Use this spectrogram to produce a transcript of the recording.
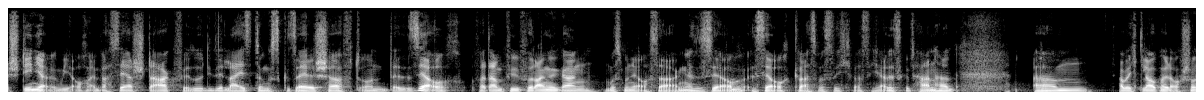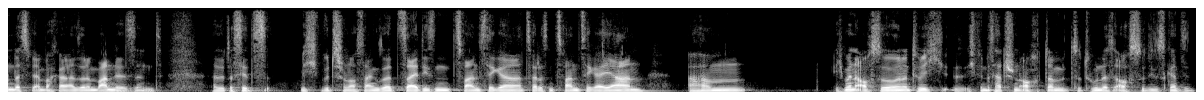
stehen ja irgendwie auch einfach sehr stark für so diese Leistungsgesellschaft und es ist ja auch verdammt viel vorangegangen, muss man ja auch sagen. Es ist ja auch, ist ja auch krass, was sich, was sich alles getan hat. Ähm, aber ich glaube halt auch schon, dass wir einfach gerade an so einem Wandel sind. Also dass jetzt, ich würde schon auch sagen, so seit diesen 20er, 2020er Jahren, ähm, ich meine auch so, natürlich, ich finde, es hat schon auch damit zu tun, dass auch so dieses ganze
